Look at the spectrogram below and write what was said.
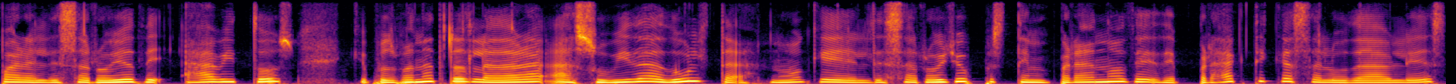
para el desarrollo de hábitos que pues van a trasladar a, su vida adulta, ¿no? Que el desarrollo pues temprano de, prácticas saludables,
